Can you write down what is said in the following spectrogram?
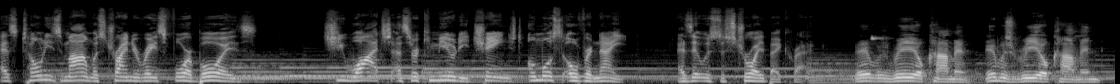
As Tony's mom was trying to raise four boys, she watched as her community changed almost overnight as it was destroyed by crack. It was real common. It was real common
